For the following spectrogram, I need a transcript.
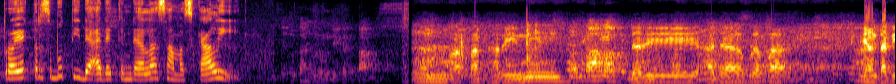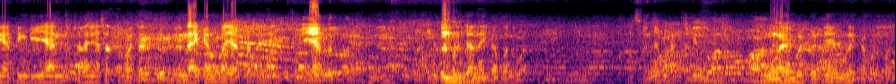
proyek tersebut tidak ada kendala sama sekali. Dalam rapat hari ini dari ada berapa yang tadinya tingginya hanya satu meter itu dinaikkan pak ya katanya? Iya betul. Hmm. Itu rencananya kapan pak? Maksudnya berencana Mulai bekerja mulai kapan pak?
